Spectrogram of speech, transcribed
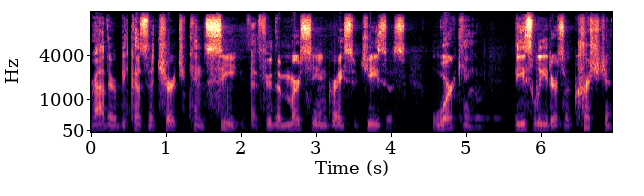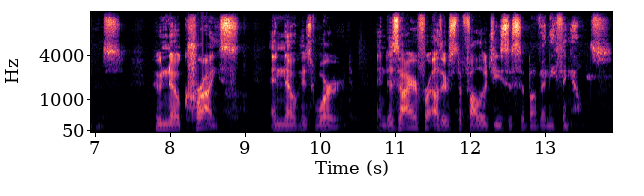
Rather, because the church can see that through the mercy and grace of Jesus working, these leaders are Christians who know Christ and know his word and desire for others to follow Jesus above anything else.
